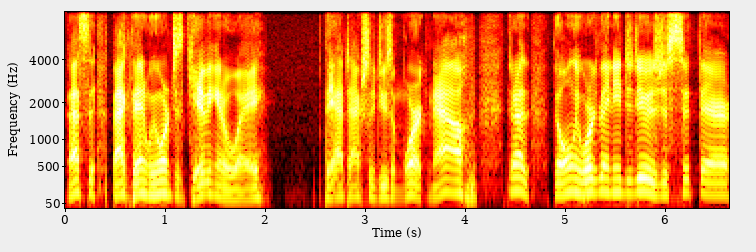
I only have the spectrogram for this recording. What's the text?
That's the, back then we weren't just giving it away they had to actually do some work. Now, not, the only work they need to do is just sit there,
